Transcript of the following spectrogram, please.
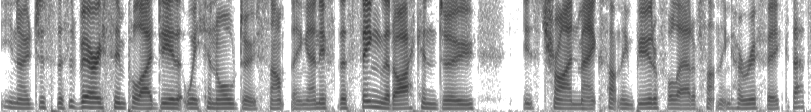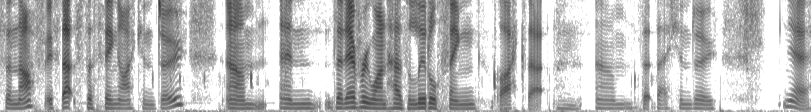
you know, just this very simple idea that we can all do something. And if the thing that I can do is try and make something beautiful out of something horrific, that's enough. If that's the thing I can do, um, and that everyone has a little thing like that um, that they can do. Yeah.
